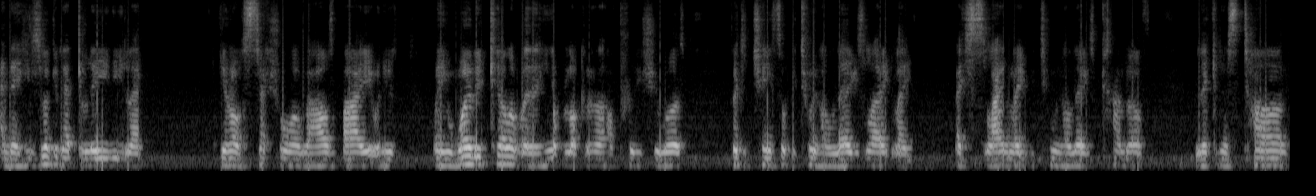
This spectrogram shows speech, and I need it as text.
and then he's looking at the lady like, you know, sexual aroused by it when he was when he wanted to kill her, but then he ended up looking at how pretty she was, put the chainsaw between her legs, like like like sliding like between her legs, kind of licking his tongue.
